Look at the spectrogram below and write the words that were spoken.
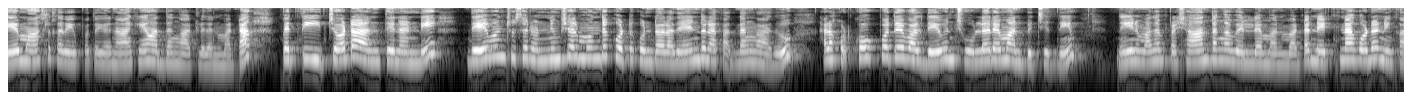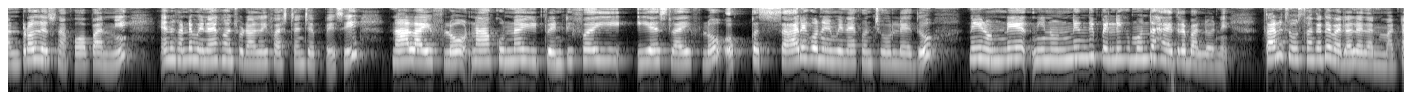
ఏ మాసలు కరిగిపోతాయో నాకేం అర్థం కావట్లేదు అనమాట ప్రతి చోట అంతేనండి. దేవుని చూసే రెండు నిమిషాల ముందే కొట్టుకుంటారు. అదేంటో నాకు అర్థం కాదు. అలా కొట్టుకోకపోతే వాళ్ళు దేవుని చూడలేరేమో అనిపించింది నేను మాత్రం ప్రశాంతంగా వెళ్ళామన్నమాట. నెట్టినా కూడా నేను కంట్రోల్ చేసిన కోపాన్ని. ఎందుకంటే వినాయకుని చూడాలి ఫస్ట్ అని చెప్పేసి. నా లైఫ్లో నాకున్న ఈ ట్వంటీ ఫైవ్ ఇయర్స్ లైఫ్లో ఒక్కసారి కూడా నేను వినాయకుని చూడలేదు. నేను ఉండే నేను ఉండింది పెళ్ళికి ముందు హైదరాబాద్లోనే. కానీ చూస్తాకైతే వెళ్ళలేదనమాట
